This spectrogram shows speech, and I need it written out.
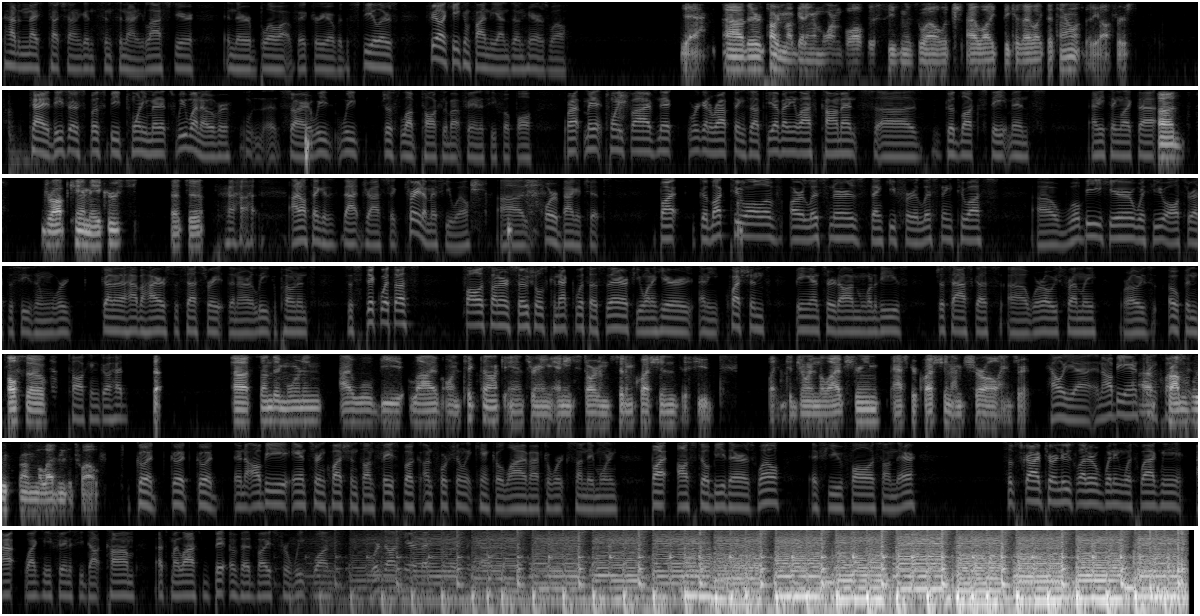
had a nice touchdown against Cincinnati last year in their blowout victory over the Steelers. Feel like he can find the end zone here as well. Yeah, uh, they're talking about getting him more involved this season as well, which I like because I like the talent that he offers. Okay, these are supposed to be 20 minutes. We went over. Uh, sorry, we we just love talking about fantasy football. We're at minute 25, Nick. We're gonna wrap things up. Do you have any last comments? Uh, good luck statements, anything like that? Uh, drop Cam Akers. That's it. I don't think it's that drastic. Trade him if you will, uh, for a bag of chips. But good luck to all of our listeners. Thank you for listening to us. Uh, we'll be here with you all throughout the season. We're gonna have a higher success rate than our league opponents, so stick with us. Follow us on our socials. Connect with us there if you want to hear any questions being answered on one of these. Just ask us. Uh, we're always friendly. We're always open to Also, talking. Go ahead. uh, Sunday morning, I will be live on TikTok answering any stardom situm questions. If you'd like to join the live stream, ask your question. I'm sure I'll answer it. Hell yeah, and I'll be Uh, answering questions. probably from 11 to 12. Good, good, good. And I'll be answering questions on Facebook. Unfortunately, it can't go live. I have to work Sunday morning, but I'll still be there as well if you follow us on there. Subscribe to our newsletter, Winning with WAGMI, at wagmifantasy.com. That's my last bit of advice for week one. We're done here. Thanks for listening, guys.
